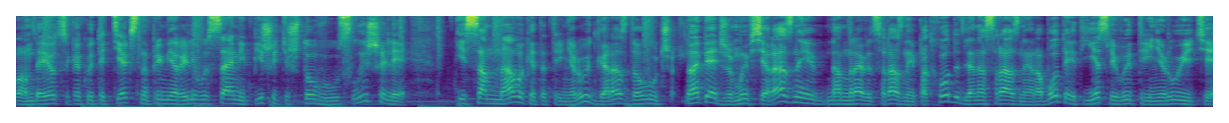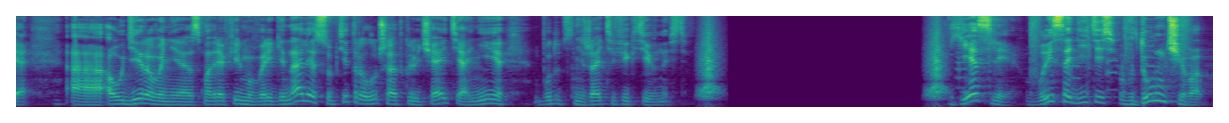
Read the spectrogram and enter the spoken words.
Вам дается какой-то текст, например, или вы сами пишете, что вы услышали, и сам навык это тренирует гораздо лучше. Но опять же, мы все разные, нам нравятся разные подходы, для нас разное работает. Если вы тренируете а, аудирование, смотря фильмы в оригинале, субтитры лучше отключайте, они будут снижать эффективность. Если вы садитесь вдумчиво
